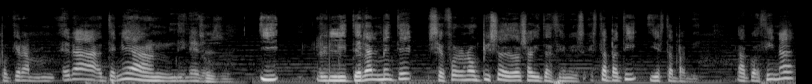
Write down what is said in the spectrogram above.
porque eran, era, tenían dinero. Sí, sí. Y literalmente se fueron a un piso de dos habitaciones. Esta para ti y esta para mí. La cocina,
